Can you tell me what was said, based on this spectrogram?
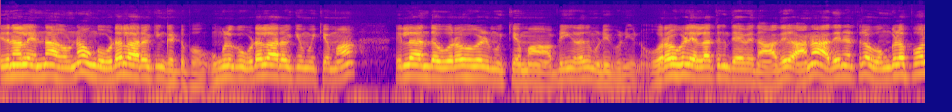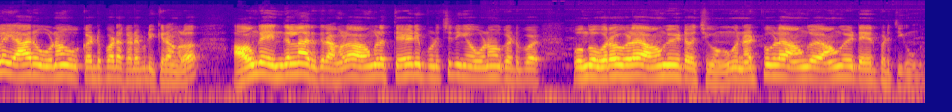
இதனால் என்ன ஆகும்னா உங்கள் உடல் ஆரோக்கியம் கெட்டு போகும். உங்களுக்கு உடல் ஆரோக்கியம் முக்கியமா? இல்லை அந்த உறவுகள் முக்கியமா? அப்படிங்கிறத முடிவு பண்ணிக்கணும். உறவுகள் எல்லாத்துக்கும் தேவை தான் அது ஆனால் அதே நேரத்தில் உங்களை போல் யார் உணவு கட்டுப்பாடை கடைபிடிக்கிறாங்களோ அவங்க எங்கெல்லாம் இருக்கிறாங்களோ அவங்கள தேடி பிடிச்சி நீங்கள் உணவு கட்டுப்பாடு உங்கள் உறவுகளை அவங்ககிட்ட வச்சுக்கோங்க. உங்கள் நட்புகளை அவங்க அவங்கக்கிட்ட ஏற்படுத்திக்கோங்க.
